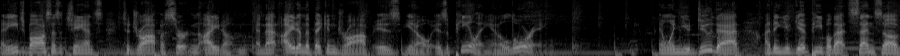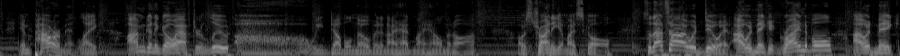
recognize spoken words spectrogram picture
and each boss has a chance to drop a certain item, and that item that they can drop is, you know, is appealing and alluring. And when you do that, I think you give people that sense of empowerment. Like, I'm going to go after loot. Oh, we double nova and I had my helmet off. I was trying to get my skull. So that's how I would do it. I would make it grindable. I would make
